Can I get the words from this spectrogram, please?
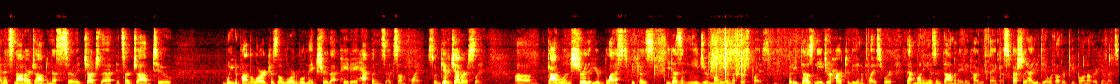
And it's not our job to necessarily judge that. It's our job to wait upon the Lord because the Lord will make sure that payday happens at some point. So give generously. Um, God will ensure that you're blessed because He doesn't need your money in the first place. But He does need your heart to be in a place where that money isn't dominating how you think, especially how you deal with other people and other humans.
